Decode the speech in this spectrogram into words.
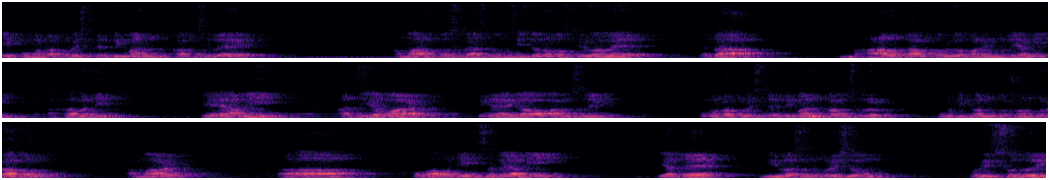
এই কমতা পৰিস্থিতি ডিমাণ্ড কাউন্সিলে আমাৰ কোচ ৰাজবংশী জনগোষ্ঠীৰ বাবে এটা ভালো কাম কৰিব পাৰিম বুলি আমি আশাবাদী সেয়ে আমি আজি আমাৰ টেঙাইগাঁও আঞ্চলিক কমতা পৰিস্থিতি ডিমাণ্ড কাউন্সিলৰ কমিটিখন গঠন কৰা হ'ল। আমাৰ সভাপতি হিচাপে আমি ইয়াতে নিৰ্বাচন কৰিছোঁ হৰিশ চৌধুৰী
